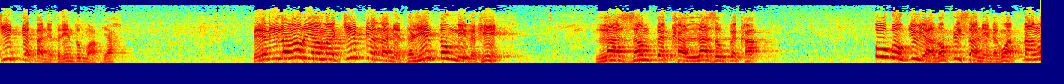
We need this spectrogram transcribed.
ကြီးပြတ်တဲ့သတင်းသုံးပါဗျာပင်ဒီသမုဒ္ဒရာမှာကြီးပြတ်တဲ့သတင်းသုံးနေသဖြင့်လာဇံပက္ခလာဇုတ်ပက္ခဥပုပ်ပြုရသောကိစ္စနှင့်တကွတန်က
